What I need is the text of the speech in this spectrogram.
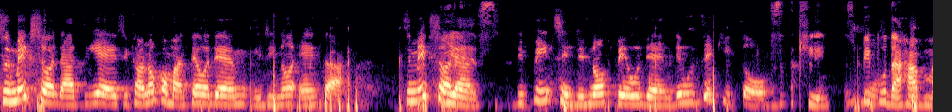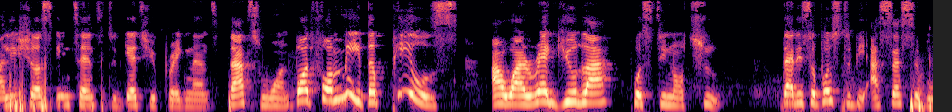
to make sure that yes, you cannot come and tell them you did not enter. To make sure Yes. that the painting did not fail them, they will take it off. Exactly. It's people that have malicious intent to get you pregnant. That's one. But for me, the pills, our regular Postinor 2, that is supposed to be accessible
